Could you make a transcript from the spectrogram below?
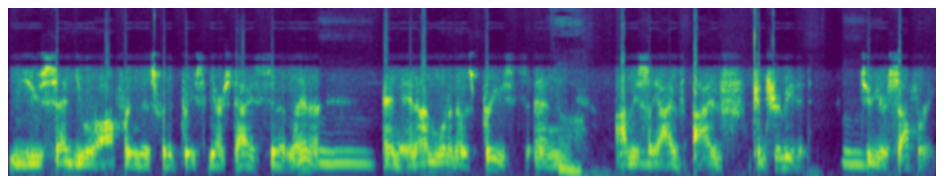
you said you were offering this for the priests of the Archdiocese of Atlanta, mm. and and I'm one of those priests, and oh. obviously I've I've contributed mm. to your suffering,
